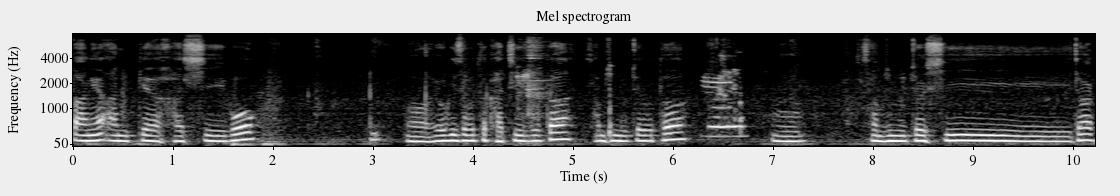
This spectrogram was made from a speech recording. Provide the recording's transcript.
땅에 앉게 하시고 어, 여기서부터 같이 읽을까? 36절부터? 어, 36절 시작.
